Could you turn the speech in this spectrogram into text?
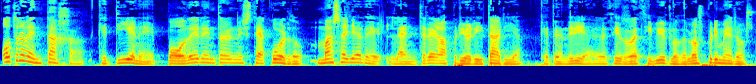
Otra ventaja que tiene poder entrar en este acuerdo, más allá de la entrega prioritaria que tendría, es decir, recibirlo de los primeros,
